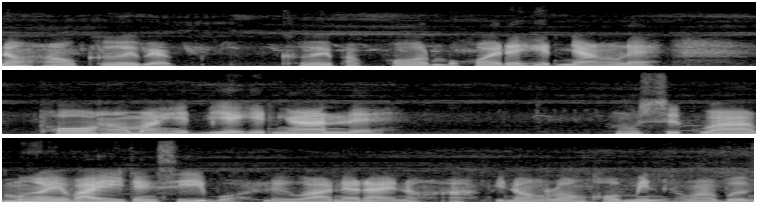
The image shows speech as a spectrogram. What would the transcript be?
เนาะเฮาเคยแบบเคยพักผ่อนบ่ค่อยได้เฮ็ดยังเลย พอเฮามาเฮ็ดเวียกเฮ็ดงานเลยรู้สึกว่าเมื่อยไว้จังซี่บ่หรือว่าแนวใดเนาะอะพี่น้องลองคอมเมนต์เข้ามาเบิ่ง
